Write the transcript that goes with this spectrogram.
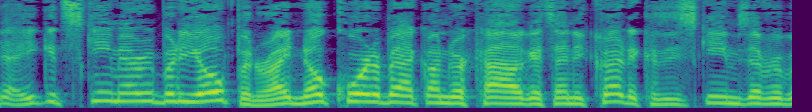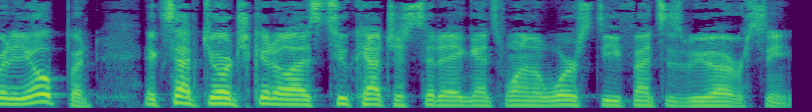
yeah, he could scheme everybody open, right? No quarterback under Kyle gets any credit because he schemes everybody open, except George Kittle has two catches today against one of the worst defenses we've ever seen.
